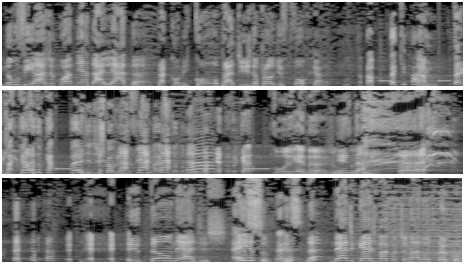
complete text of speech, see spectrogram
não viaja com a nerdalhada pra Comic Con ou pra Disney, pra onde for, cara. Puta, pra puta que pariu. Puta que pra casa do cara. Vai onde descobre onde fica e vai com todo mundo pra casa do cara. Com o Renan junto. Então... então, nerds, É é, isso, isso, é isso. né? Nerdcast vai continuar, não se preocupe.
